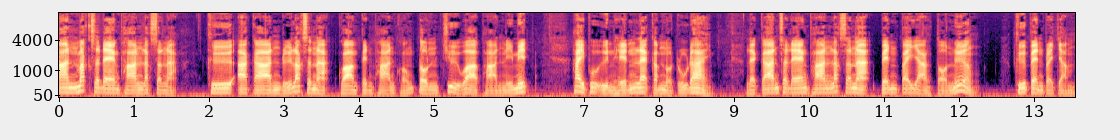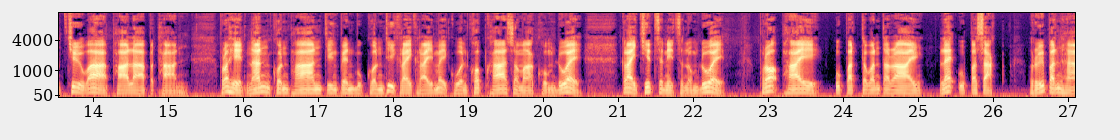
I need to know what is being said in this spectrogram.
าลมักแสดงพานลักษณะ คืออาการหรือลักษณะความเป็นพานของตนชื่อว่าพานนิมิต ให้ผู้อื่นเห็นและกำหนดรู้ได้ และการแสดงพานลักษณะเป็นไปอย่างต่อเนื่อง คือเป็นประจำชื่อว่าพาลาประทาน เพราะเหตุนั้นคนพาลจึงเป็นบุคคลที่ใครๆ ไม่ควรคบค้าสมาคมด้วย ใกล้ชิดสนิทสนมด้วย เพราะภัย อุปัตตวันตราย และอุปสรรค หรือปัญหา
